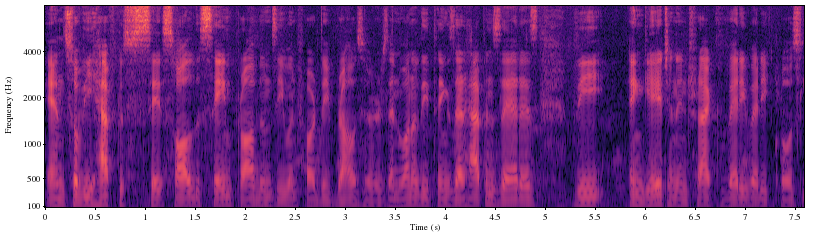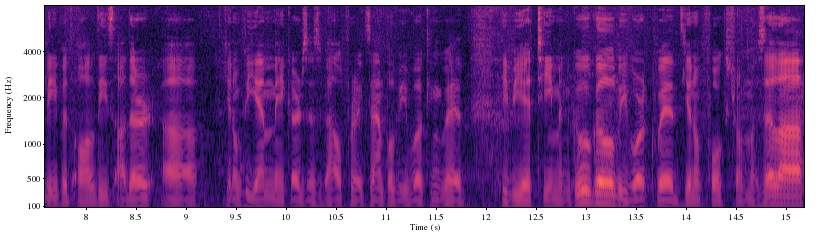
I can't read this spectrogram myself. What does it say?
And so we have to say, solve the same problems even for the browsers. And one of the things that happens there is we engage and interact very, very closely with all these other, uh, you know, VM makers as well. For example, we're working with the V8 team in Google. We work with, you know, folks from Mozilla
